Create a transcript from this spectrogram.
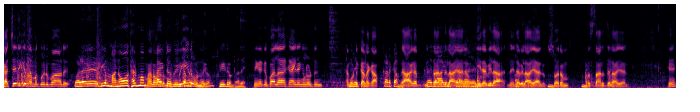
കച്ചേരിക്ക് നമുക്ക് ഒരുപാട് വളരെയധികം മനോധർമ്മം ഉപയോഗിക്കാൻ freedom ഫ്രീഡം ഉണ്ട്. അതെ. നിങ്ങൾക്ക് പല കാര്യങ്ങളോട്ടും അങ്ങോട്ട് കിടക്കാം. രാഗ വിസ്താരത്തിലായാലും നിരവില നിലവിലായാലും സ്വരം പ്രസ്ഥാനത്തിലായാലും. ഏഹ്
